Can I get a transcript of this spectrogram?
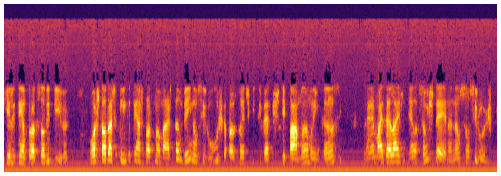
que ele tem a prótese auditiva. O Hospital das Clínicas tem as próteses mamárias também não cirúrgicas para os doentes que tiveram que estipar a mama em câncer, né, mas elas, elas são externas, não são cirúrgicas.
